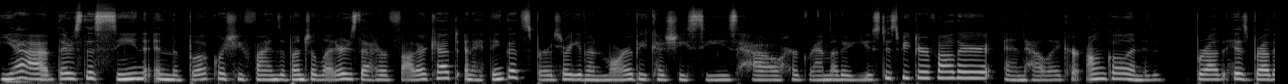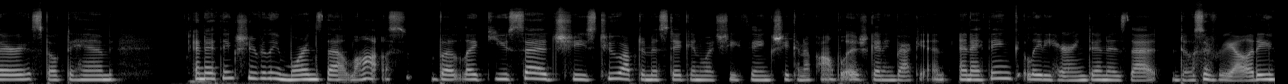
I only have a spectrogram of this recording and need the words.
Yeah, there's this scene in the book where she finds a bunch of letters that her father kept, and I think that spurs her even more because she sees how her grandmother used to speak to her father and how like her uncle and his brother his brother spoke to him. And I think she really mourns that loss. But like you said, she's too optimistic in what she thinks she can accomplish getting back in. And I think Lady Harrington is that dose of reality.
